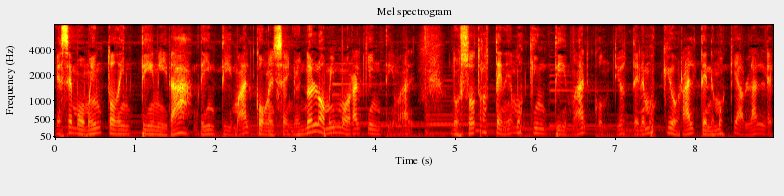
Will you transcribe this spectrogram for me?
ese momento de intimidad, de intimar con el Señor. No es lo mismo orar que intimar. Nosotros tenemos que intimar con Dios, tenemos que orar, tenemos que hablarle.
